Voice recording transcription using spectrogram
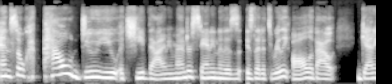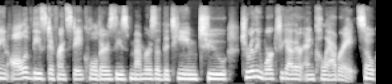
And so how do you achieve that? I mean, my understanding is, is that it's really all about getting all of these different stakeholders these members of the team to to really work together and collaborate so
